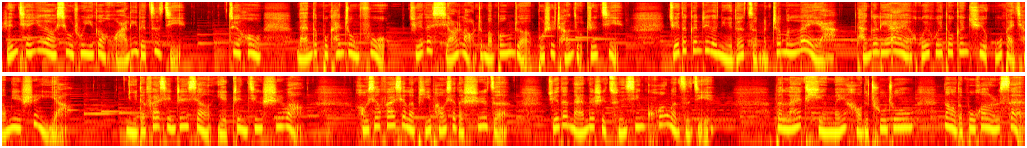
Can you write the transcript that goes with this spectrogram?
人前硬要秀出一个华丽的自己。最后，男的不堪重负，觉得弦儿老这么绷着不是长久之计，觉得跟这个女的怎么这么累呀？谈个恋爱，回回都跟去五百强面试一样。女的发现真相也震惊失望。好像发现了皮袍下的狮子，觉得男的是存心诓了自己。本来挺美好的初衷，闹得不欢而散。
